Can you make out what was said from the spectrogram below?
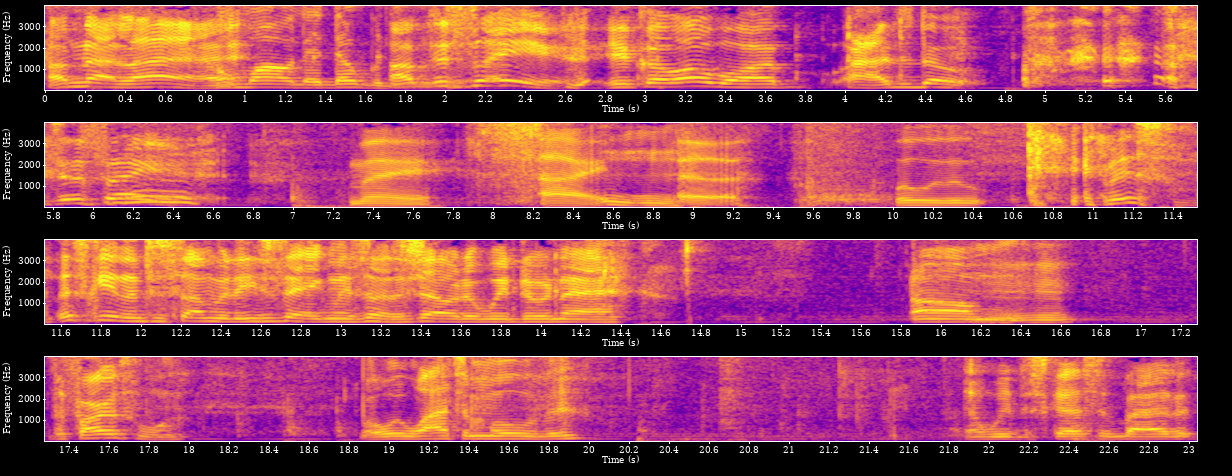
I'm not lying. I'm on that dope. I'm just saying. Here come Omar. I just know. I'm just saying. Man, all right. Uh, what we, let's let's get into some of these segments of the show that we do now. Um, the first one, but we watch a movie and we discuss about it.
